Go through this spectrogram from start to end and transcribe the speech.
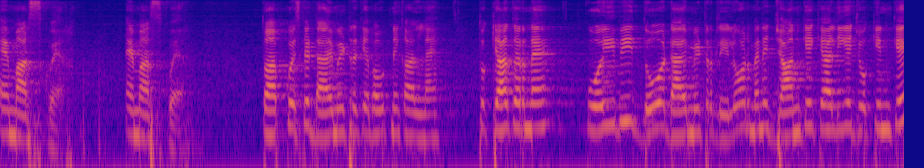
M R square M R square तो आपको इसके डायमीटर के अबाउट निकालना है। तो क्या करना है? कोई भी दो डायमीटर ले लो और मैंने जान के क्या लिए, जो कि इनके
